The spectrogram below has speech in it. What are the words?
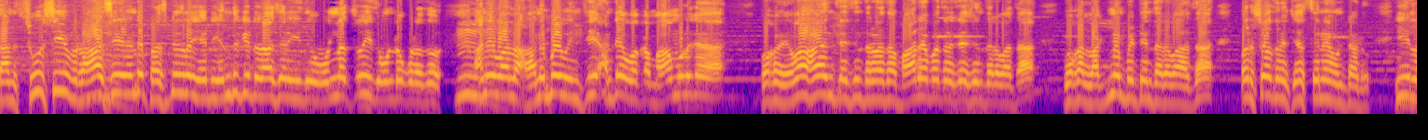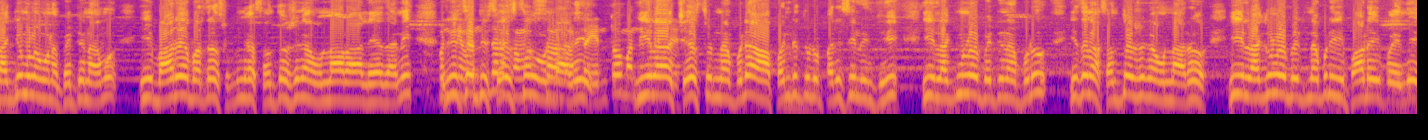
దాన్ని చూసి రాసి అంటే ఏంటి- ఎందుకు ఇటు రాశారు ఇది ఉండొచ్చు ఇది ఉండకూడదు. అని వాళ్ళు అనుభవించి అంటే ఒక మామూలుగా ఒక వివాహం చేసిన తర్వాత భార్యాభర్తలు చేసిన తర్వాత ఒక లగ్నం పెట్టిన తర్వాత పరిశోధన చేస్తూనే ఉంటాడు. ఈ లగ్నంలో మనం పెట్టినాము ఈ భార్యాభర్తలు సుఖంగా సంతోషంగా ఉన్నారా లేదా అని రీసెర్చ్ చేస్తూ ఉండాలి. ఇలా. చేస్తున్నప్పుడే ఆ పండితుడు పరిశీలించి ఈ లగ్నంలో పెట్టినప్పుడు ఇతను సంతోషంగా ఉన్నారు. ఈ లగ్నంలో పెట్టినప్పుడు ఈ పాడైపోయింది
